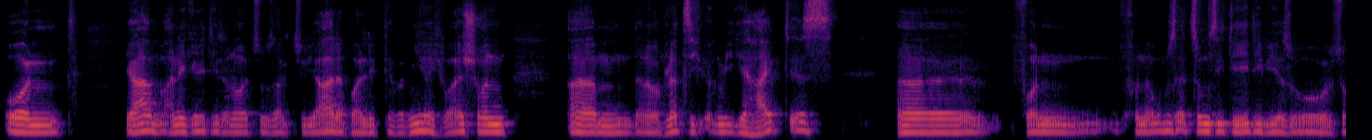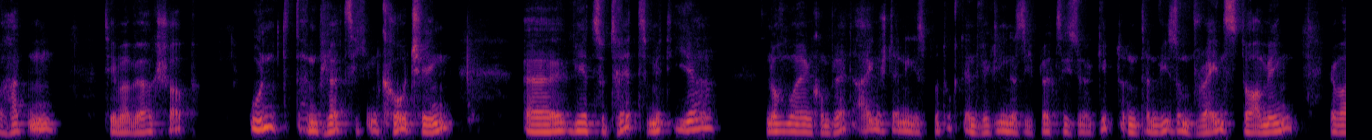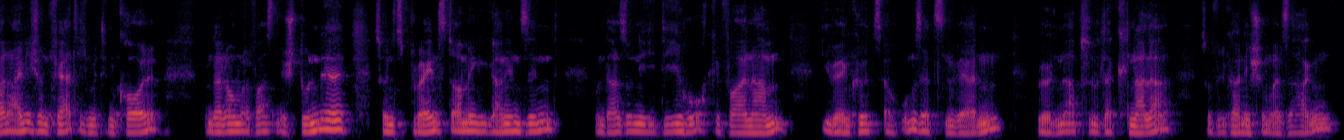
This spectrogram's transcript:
Und ja, Annegret, die dann heute so sagt, so, ja, der Ball liegt ja bei mir, ich weiß schon, ähm, dann aber plötzlich irgendwie gehypt ist äh, von, von der Umsetzungsidee, die wir so, so hatten, Thema Workshop und dann plötzlich im Coaching äh, wir zu dritt mit ihr nochmal ein komplett eigenständiges Produkt entwickeln, das sich plötzlich so ergibt und dann wie so ein Brainstorming. Wir waren eigentlich schon fertig mit dem Call und dann nochmal fast eine Stunde so ins Brainstorming gegangen sind und da so eine Idee hochgefahren haben, die wir in Kürze auch umsetzen werden. wird ein absoluter Knaller. So viel kann ich schon mal sagen.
